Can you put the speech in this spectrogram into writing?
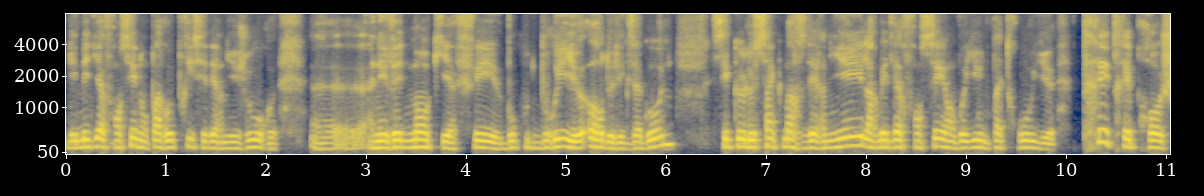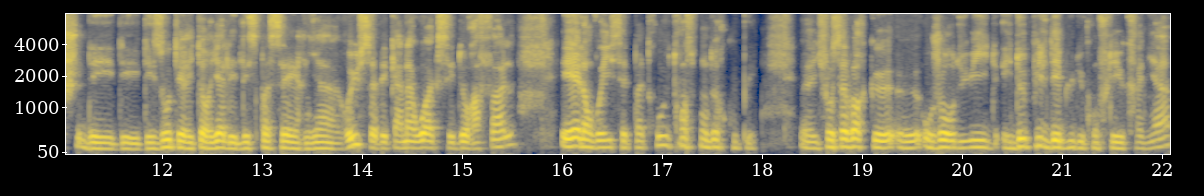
les médias français n'ont pas repris ces derniers jours euh, un événement qui a fait beaucoup de bruit hors de l'Hexagone. C'est que le 5 mars dernier, l'armée de l'air français a envoyé une patrouille très très proche des, des, eaux territoriales et de l'espace aérien russe avec un AWACS et deux Rafales et elle a envoyé cette patrouille transpondeur coupé. Euh, il faut savoir que euh, aujourd'hui et depuis le début du conflit ukrainien,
